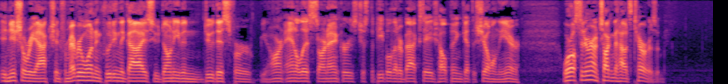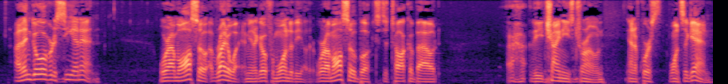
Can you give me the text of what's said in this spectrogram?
initial reaction from everyone, including the guys who don't even do this for you know aren't analysts, aren't anchors, just the people that are backstage helping get the show on the air, we're all sitting around talking about how it's terrorism. I then go over to CNN, where I'm also right away. I mean, I go from one to the other, where I'm also booked to talk about uh, the Chinese drone and of course, once again,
